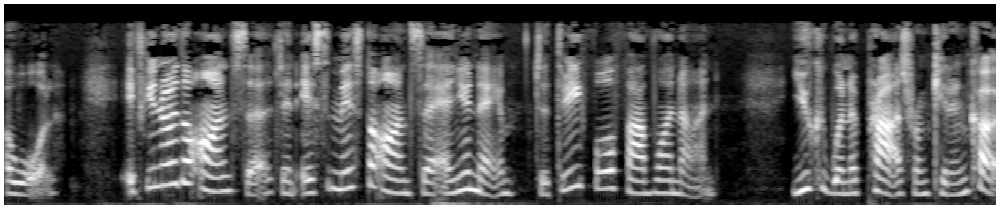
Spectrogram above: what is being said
a wall? If you know the answer, then SMS the answer and your name to 34519. You could win a prize from Kid & Co.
